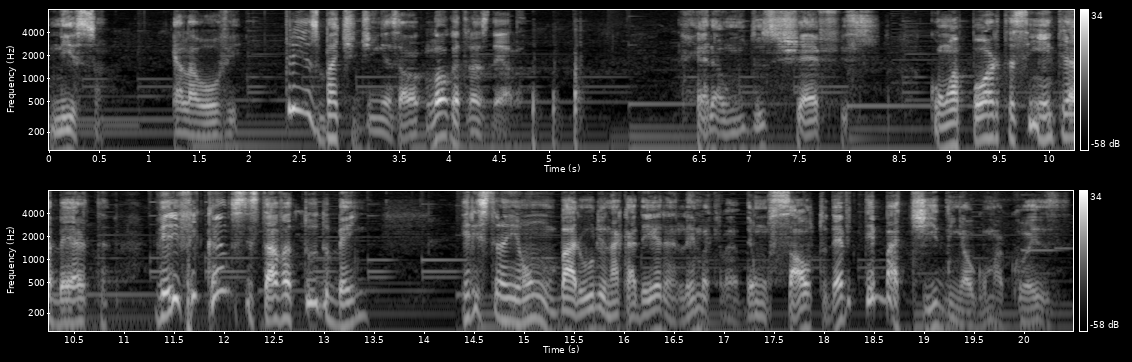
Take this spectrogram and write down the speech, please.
Nisso, ela ouve três batidinhas logo atrás dela. Era um dos chefes, com a porta assim entreaberta, verificando se estava tudo bem. Ele estranhou um barulho na cadeira, lembra que ela deu um salto? Deve ter batido em alguma coisa.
